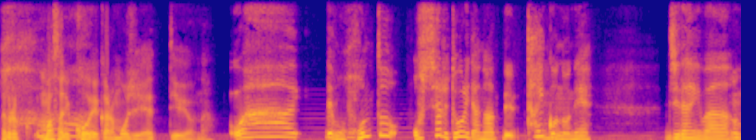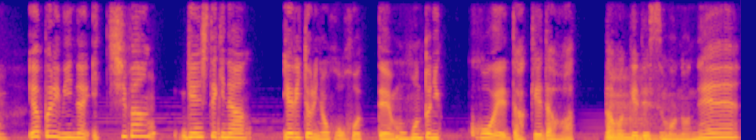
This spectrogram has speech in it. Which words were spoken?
だから、まさに声から文字へっていうような。わー、でも本当おっしゃる通りだなって、太古のね、時代は、うんやっぱりみんな一番原始的なやりとりの方法ってもう本当に声だけだわったわけですものね。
